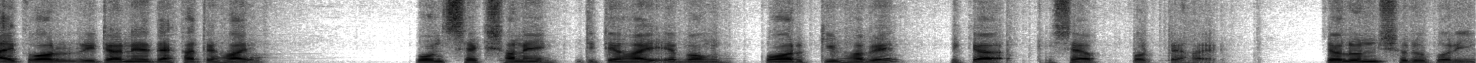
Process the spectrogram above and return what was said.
আয়কর রিটার্নে দেখাতে হয়? কোন সেকশনে দিতে হয় এবং কর কীভাবে হিকা- হিসাব করতে হয়। চলুন শুরু করি।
